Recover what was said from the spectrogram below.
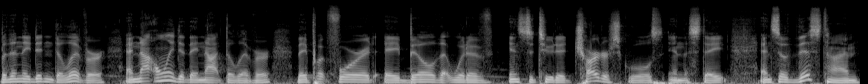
but then they didn't deliver. And not only did they not deliver, they put forward a bill that would have instituted charter schools in the state. And so this time,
